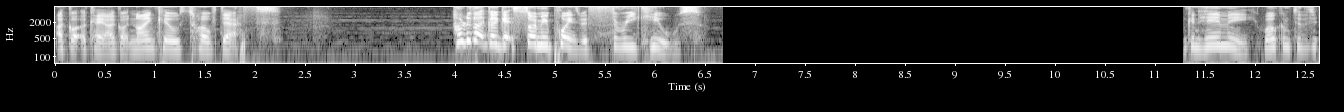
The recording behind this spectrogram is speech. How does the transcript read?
I got, okay, I got 9 kills, 12 deaths. How did that guy get so many points with 3 kills? You can hear me. Welcome to the...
